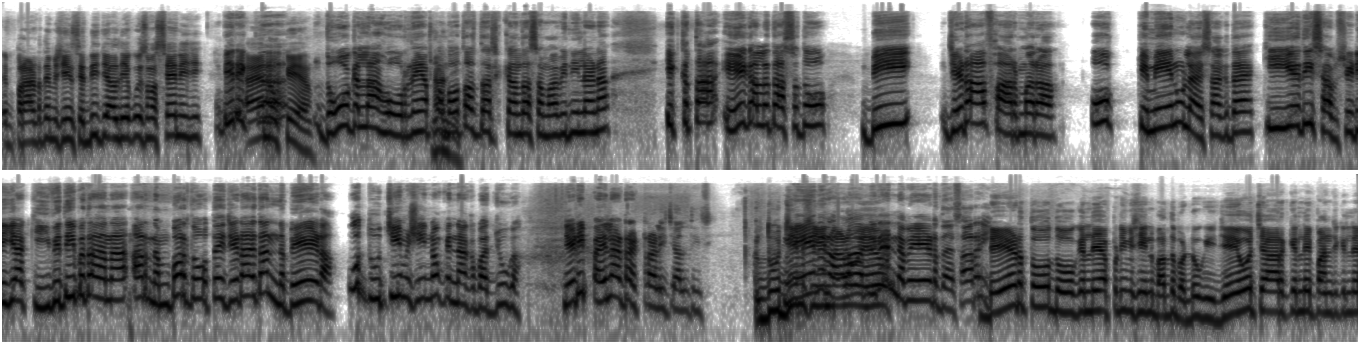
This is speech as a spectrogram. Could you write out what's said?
ਫਰੰਟ ਤੇ ਮਸ਼ੀਨ ਸਿੱਧੀ ਚੱਲਦੀ ਹੈ ਕੋਈ ਸਮੱਸਿਆ ਨਹੀਂ ਜੀ। ਐਨ ਓਕੇ ਆ। ਦੋ ਗੱਲਾਂ ਹੋਰ ਨੇ ਆਪਾਂ। ਬਹੁਤਾ ਦਰਸ਼ਕਾਂ ਦਾ ਸਮਾਂ ਵੀ ਨਹੀਂ ਲੈਣਾ। ਇੱਕ ਤਾਂ ਇਹ ਗੱਲ ਦੱਸ ਦੋ ਵੀ ਜਿਹੜਾ ਫਾਰਮਰ ਆ ਉਹ ਕਿਵੇਂ ਇਹਨੂੰ ਲੈ ਸਕਦਾ ਕੀ ਇਹਦੀ ਸਬਸਿਡੀ ਆ ਕੀ ਵਿਧੀ ਵਿਧਾਨ ਆ? ਔਰ ਨੰਬਰ 2 ਤੇ ਜਿਹੜਾ ਇਹਦਾ ਨਵੇੜ ਆ ਉਹ ਦੂਜੀ ਮਸ਼ੀਨੋਂ ਕਿੰਨਾ ਕੁ ਵੱਜੂਗਾ ਜਿਹੜੀ ਪਹਿਲਾਂ ਟਰੈਕਟਰ ਵਾਲੀ ਚੱਲਦੀ ਸੀ। ਦੂਜੀ ਮਸ਼ੀਨ ਨਾਲੋਂ ਇਹ ਨਵੇੜ ਦਾ ਸਾਰਾ ਹੀ। ਡੇਢ ਤੋਂ 2 ਕਿੱਲੇ ਆਪਣੀ ਮਸ਼ੀਨ ਵੱਧ ਵੱਢੂਗੀ। ਜੇ ਉਹ 4 ਕਿੱਲੇ 5 ਕਿੱਲੇ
